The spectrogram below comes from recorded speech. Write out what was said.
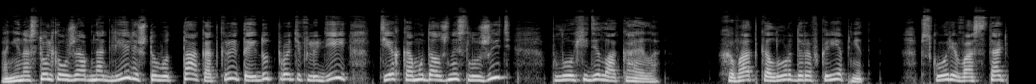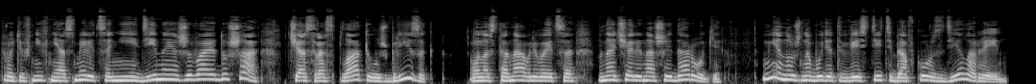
Они настолько уже обнаглели, что вот так открыто идут против людей, тех, кому должны служить. Плохи дела Кайла. Хватка лордеров крепнет. Вскоре восстать против них не осмелится ни единая живая душа. Час расплаты уж близок. Он останавливается в начале нашей дороги. Мне нужно будет ввести тебя в курс дела, Рейн.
